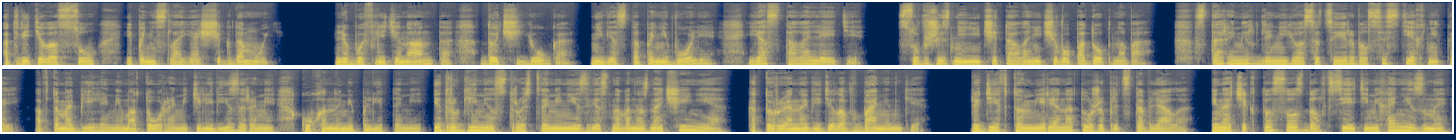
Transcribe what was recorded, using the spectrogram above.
ответила Су и понесла ящик домой. Любовь лейтенанта, дочь юга, невеста по неволе, я стала леди. Су в жизни не читала ничего подобного. Старый мир для нее ассоциировался с техникой, автомобилями, моторами, телевизорами, кухонными плитами и другими устройствами неизвестного назначения, которые она видела в Баннинге. Людей в том мире она тоже представляла, иначе кто создал все эти механизмы,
